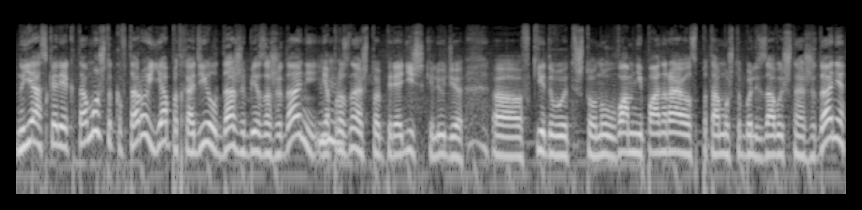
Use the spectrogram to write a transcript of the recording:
Но я скорее к тому, что ко второй я подходил даже без ожиданий. Я Мгм. просто знаю, что периодически люди э, вкидывают, что ну вам не понравилось, потому что были завышенные ожидания.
